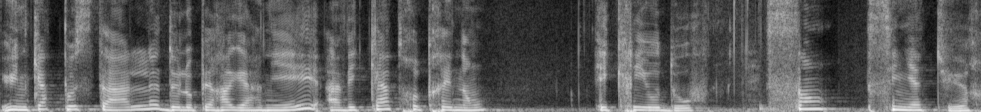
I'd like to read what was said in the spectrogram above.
une carte postale de l'Opéra Garnier avec quatre prénoms écrits au dos, sans signature.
